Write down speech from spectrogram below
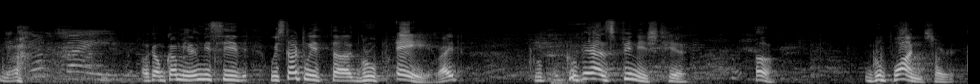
No. It's not fine. Okay, I'm coming. Let me see. We start with uh, Group A, right? Group, group A has finished here. Oh, Group One, sorry.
